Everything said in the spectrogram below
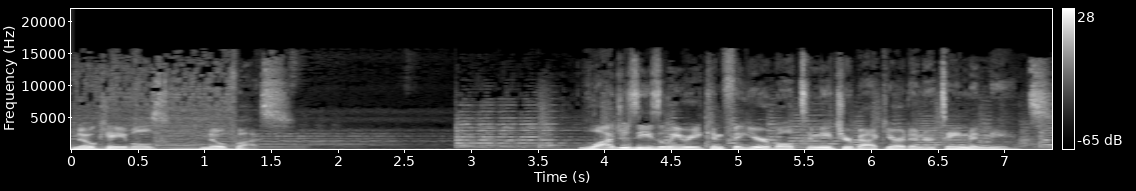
no cables, no fuss. Lodge is easily reconfigurable to meet your backyard entertainment needs.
